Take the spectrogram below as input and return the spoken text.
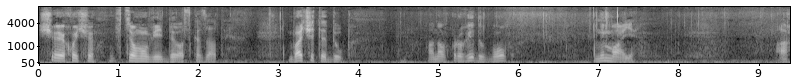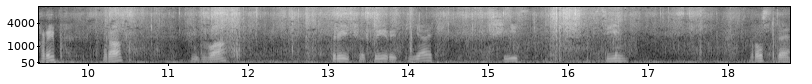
Що я хочу в цьому відео сказати? Бачите дуб, а навкруги дубов немає. А гриб раз, два, три, чотири, п'ять, шість, сім. Росте.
